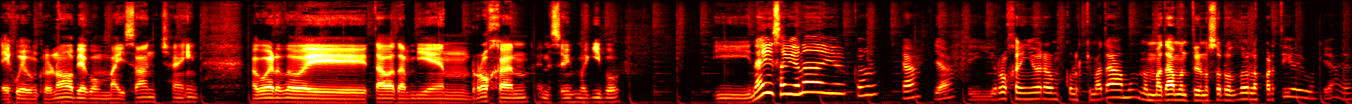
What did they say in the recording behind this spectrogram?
Ahí jugué con Cronopia, con My Sunshine. Me acuerdo, eh, estaba también Rohan en ese mismo equipo. Y nadie sabía nada. y yo, "Ah, ya, ya. Y Rohan y yo éramos con los que matábamos. Nos matábamos entre nosotros dos las partidas. Y, ya, ya.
